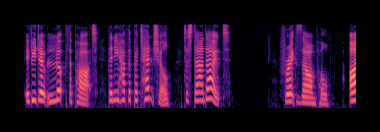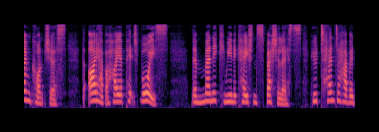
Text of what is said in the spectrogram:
If you don't look the part, then you have the potential to stand out. For example, I'm conscious that I have a higher pitched voice than many communication specialists who tend to have a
